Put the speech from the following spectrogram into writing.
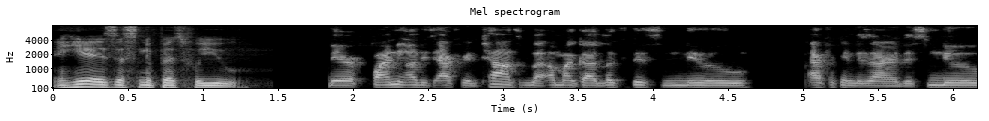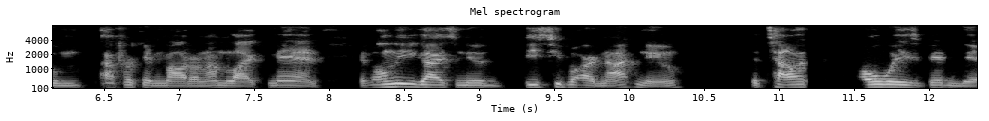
And here is a snippet for you. they're finding all these African talents. I'm like, oh my God, look at this new African designer, this new African model. And I'm like, man, if only you guys knew these people are not new. The talent has always been there.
